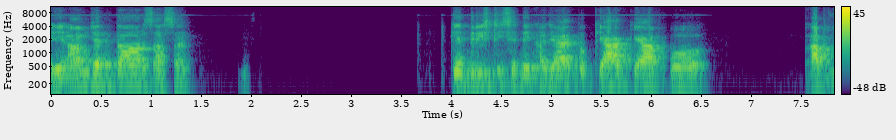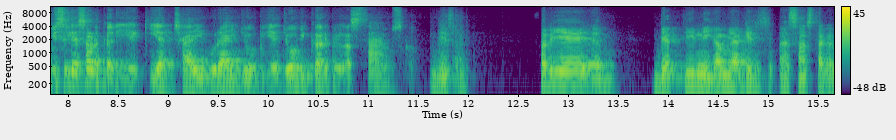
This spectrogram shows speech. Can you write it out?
ये आम जनता और शासन के दृष्टि से देखा जाए तो क्या क्या आपको आप विश्लेषण करिए कि अच्छाई बुराई जो भी है जो भी कर व्यवस्था है उसका। जी सर। सर ये व्यक्ति निगम या किसी संस्था के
